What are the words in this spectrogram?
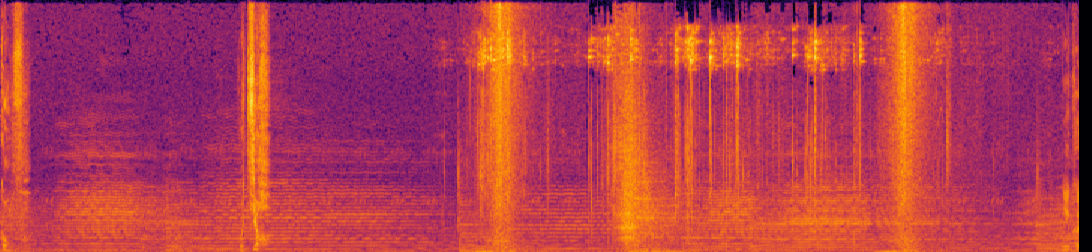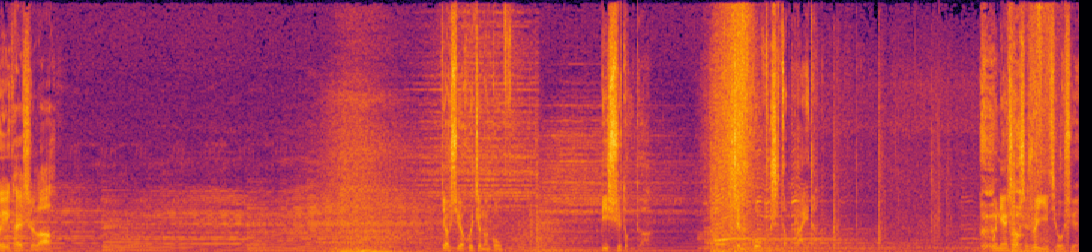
功夫，我教。你可以开始了。要学会这门功夫，必须懂得。这门功夫是怎么来的？我年少时锐意求学，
